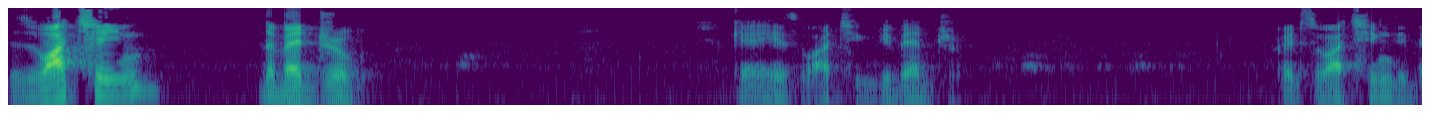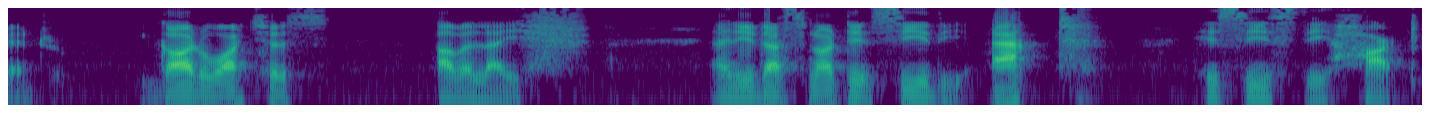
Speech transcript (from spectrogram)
He's watching the bedroom. Okay, he's watching the bedroom. He's watching the bedroom. God watches our life. And he does not see the act, he sees the heart.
